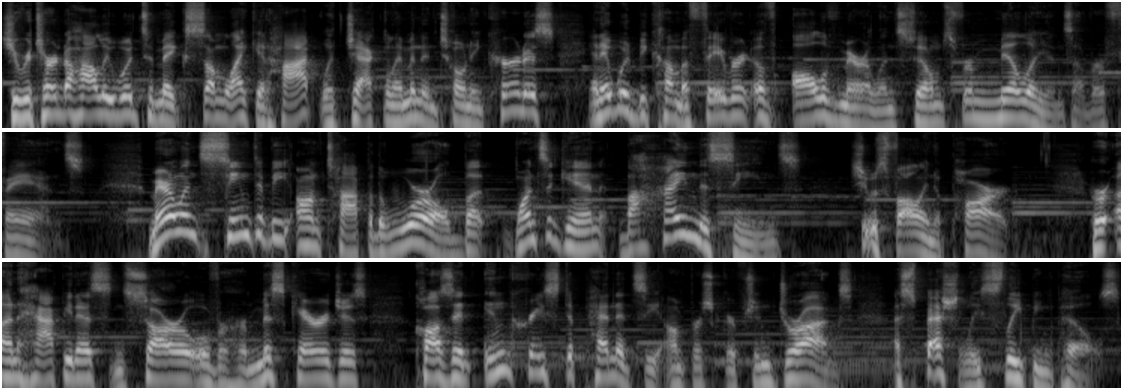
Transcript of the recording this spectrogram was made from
She returned to Hollywood to make Some Like It Hot with Jack Lemmon and Tony Curtis, and it would become a favorite of all of Marilyn's films for millions of her fans. Marilyn seemed to be on top of the world, but once again, behind the scenes, she was falling apart. Her unhappiness and sorrow over her miscarriages caused an increased dependency on prescription drugs, especially sleeping pills.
